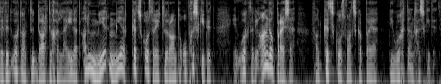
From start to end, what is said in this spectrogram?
Dit het ook daartoe daartoe gelei dat al hoe meer en meer kitskosrestaurante opgeskiet het en ook dat die aandelepryse van kitskosmaatskappye die hoogte ingeskiet het.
